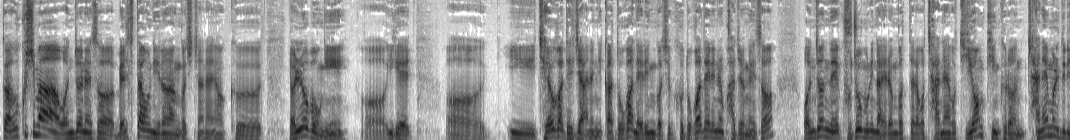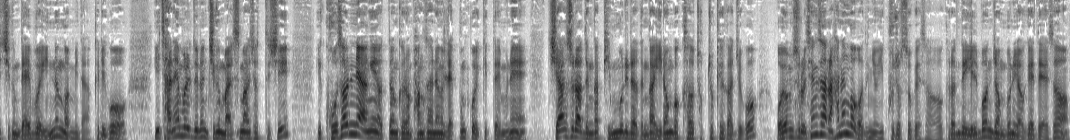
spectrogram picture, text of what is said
그러니까 후쿠시마 원전에서 멜트다운이 일어난 것이잖아요. 그 연료봉이 어 이게 어 이 제어가 되지 않으니까 녹아내린 것이고 그 녹아내리는 과정에서 원전 내 구조물이나 이런 것들하고 잔해하고 뒤엉킨 그런 잔해물들이 지금 내부에 있는 겁니다. 그리고 이 잔해물들은 지금 말씀하셨듯이 이 고선량의 어떤 그런 방사능을 내뿜고 있기 때문에 지하수라든가 빗물이라든가 이런 것하고 접촉해 가지고 오염수를 생산을 하는 거거든요. 이 구조 속에서. 그런데 일본 정부는 여기에 대해서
